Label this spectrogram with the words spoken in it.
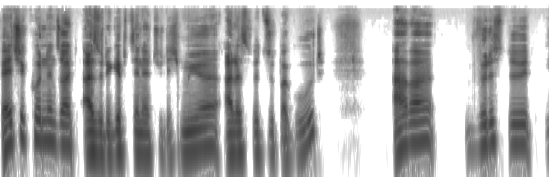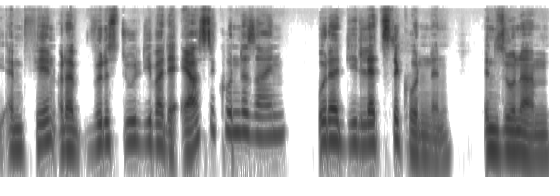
Welche Kundin soll, also du gibst dir natürlich Mühe, alles wird super gut, aber würdest du empfehlen oder würdest du lieber der erste Kunde sein oder die letzte Kundin in so einer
